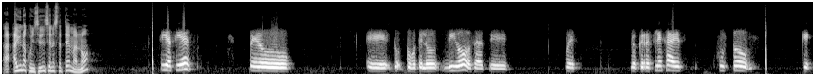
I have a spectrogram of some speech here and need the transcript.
hay una coincidencia en este tema, ¿no? Sí, así es. Pero, como te lo digo, o sea, pues lo que refleja es justo que,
